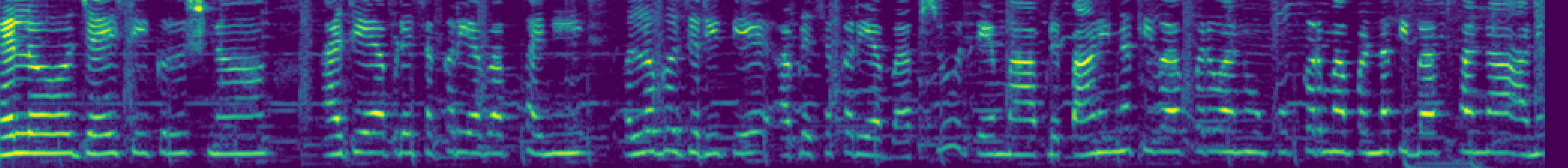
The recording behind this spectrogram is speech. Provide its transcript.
હેલો, જય શ્રી કૃષ્ણ. આજે આપણે સક્કરિયા બાફવાની અલગ જ રીતે આપણે સક્કરિયા બાફશું. તેમાં આપણે પાણી નથી વાપરવાનું, કુકરમાં પણ નથી બાફવાના અને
